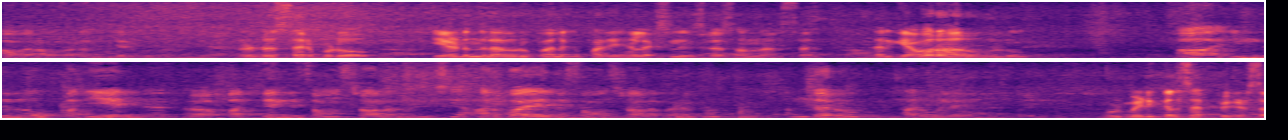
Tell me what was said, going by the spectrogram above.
కవర్ అవ్వడం జరుగుతుంది. రెండో సార్ ఇప్పుడు ఏడు వందల యాభై రూపాయలకి పదిహేను లక్షల ఇన్సూరెన్స్ అన్నారు సార్. దానికి ఎవరు అర్హులు? ఇందులో పదిహేను పద్దెనిమిది సంవత్సరాల నుంచి అరవై ఐదు సంవత్సరాల వరకు అందరూ అర్హులయ్యారు ఇప్పుడు మెడికల్ సర్టిఫికేట్స్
